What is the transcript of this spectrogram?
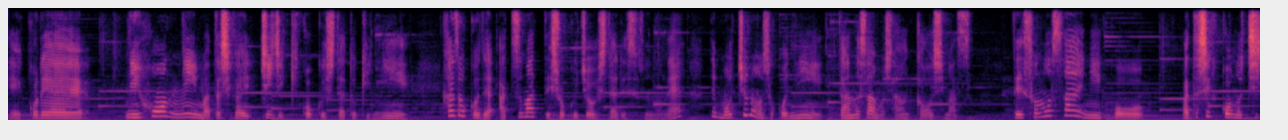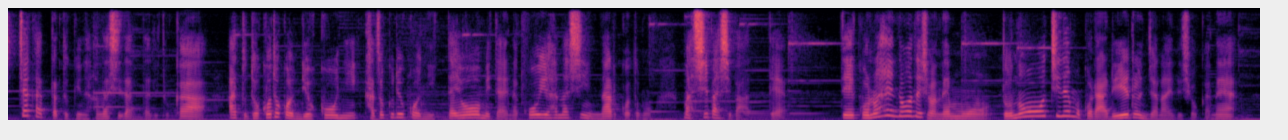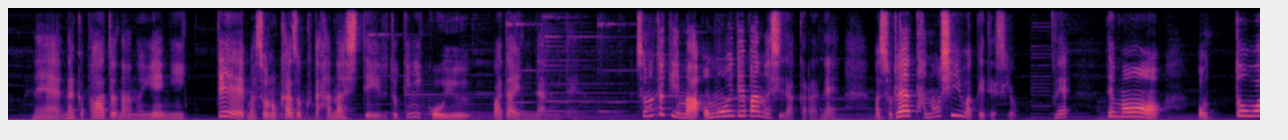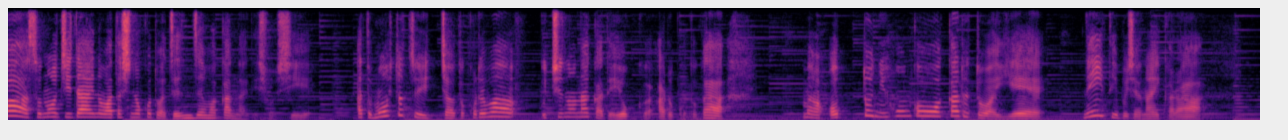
えー、これ日本に私が一時帰国した時に家族で集まって食事をしたりするのねでもちろんそこに旦那さんも参加をしますでその際にこう私がこのちっちゃかった時の話だったりとかあとどこどこに旅行に家族旅行に行ったよみたいなこういう話になることもまあしばしばあってでこの辺どうでしょうねもうどのお家でもこれありえるんじゃないでしょうかね。ねなんかパートナーの家に行って、まあ、その家族と話している時にこういう話題になるみたいな。その時まあ思い出話だからね、まあ、それは楽しいわけですよ。ね、でも夫はその時代の私のことは全然わかんないでしょうしあともう一つ言っちゃうとこれはうちの中でよくあることがまあ夫日本語わかるとはいえネイティブじゃないから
